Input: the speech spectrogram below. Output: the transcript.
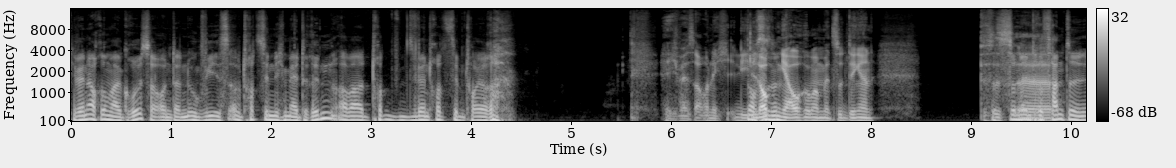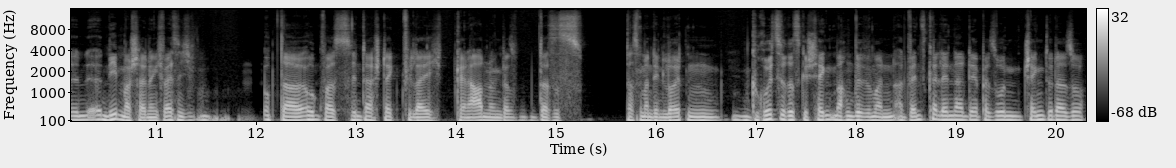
die werden auch immer größer und dann irgendwie ist trotzdem nicht mehr drin, aber sie werden trotzdem teurer. Ja, ich weiß auch nicht. Die Doch, so locken eine- ja auch immer mit so Dingern. Das, Das ist so eine äh, interessante äh, Nebenerscheinung. Ich weiß nicht, ob da irgendwas hintersteckt, vielleicht, keine Ahnung, dass, dass, es, dass man den Leuten ein größeres Geschenk machen will, wenn man einen Adventskalender der Person schenkt oder so.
